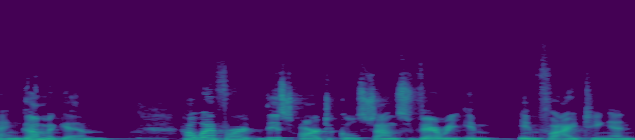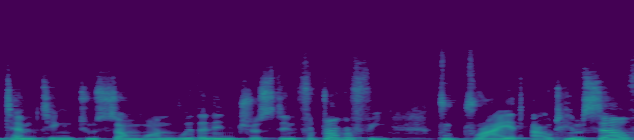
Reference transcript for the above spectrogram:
and gum again. However, this article sounds very inviting and tempting to someone with an interest in photography to try it out himself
